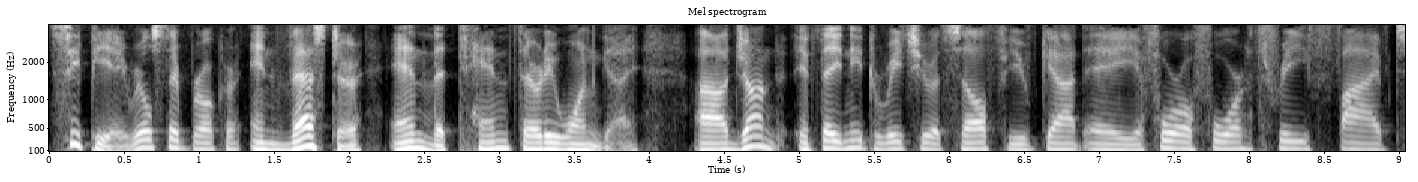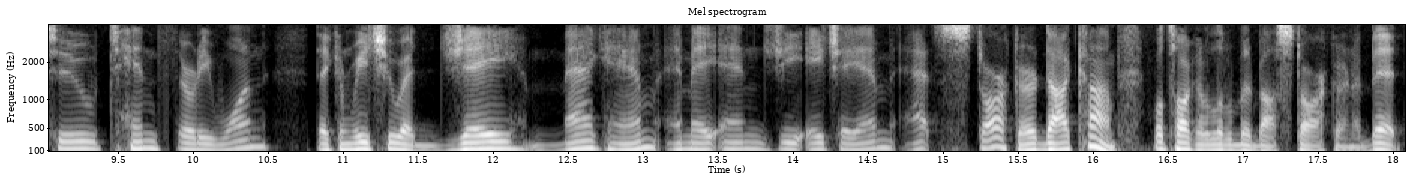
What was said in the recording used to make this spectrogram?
CPA, real estate broker, investor, and the 1031 guy. Uh, John, if they need to reach you itself, you've got a 404 352 1031. They can reach you at jmangham, M A N G H A M, at starker.com. We'll talk a little bit about Starker in a bit.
